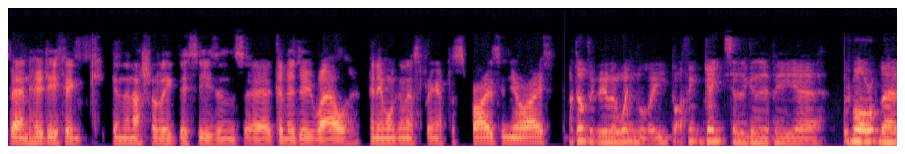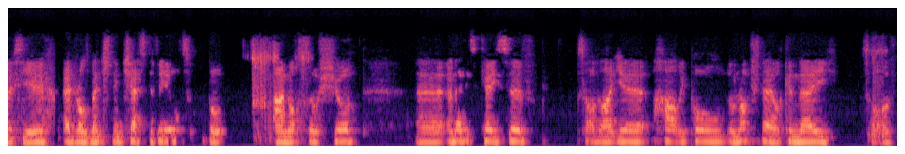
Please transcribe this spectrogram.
Ben, who do you think in the National League this season's uh, going to do well? Anyone going to spring up a surprise in your eyes? I don't think they're going to win the league, but I think Gateshead are going to be uh, more up there this year. Everyone's mentioning Chesterfield, but I'm not so sure. Uh, and then it's a case of sort of like your Hartlepool and Rochdale. Can they sort of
